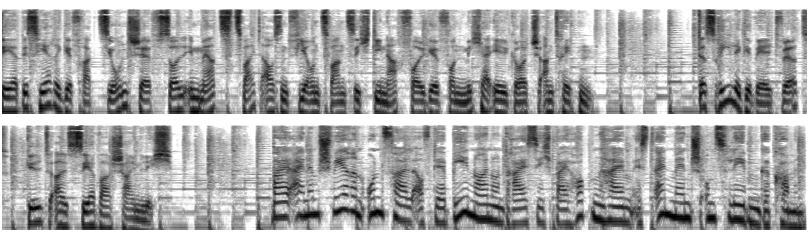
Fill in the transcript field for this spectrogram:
Der bisherige Fraktionschef soll im März 2024 die Nachfolge von Michael Grotsch antreten. Dass Riele gewählt wird, gilt als sehr wahrscheinlich. Bei einem schweren Unfall auf der B39 bei Hockenheim ist ein Mensch ums Leben gekommen.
